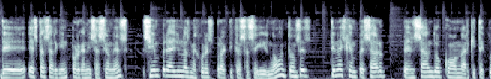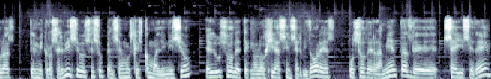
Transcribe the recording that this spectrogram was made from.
de estas organizaciones, siempre hay unas mejores prácticas a seguir, ¿no? Entonces, tienes que empezar pensando con arquitecturas de microservicios, eso pensemos que es como el inicio, el uso de tecnologías sin servidores, uso de herramientas de CICD,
